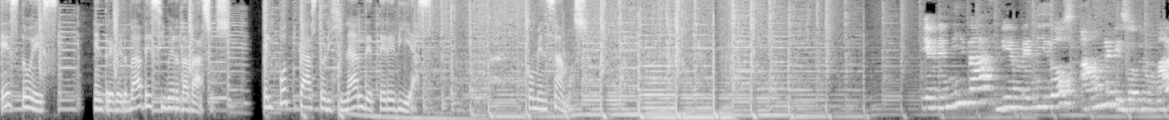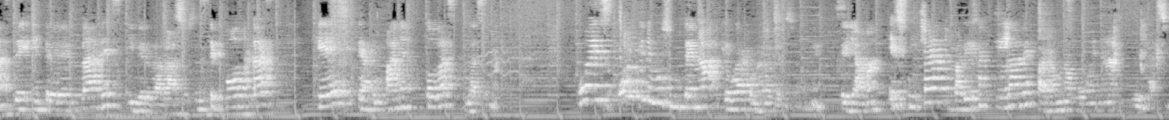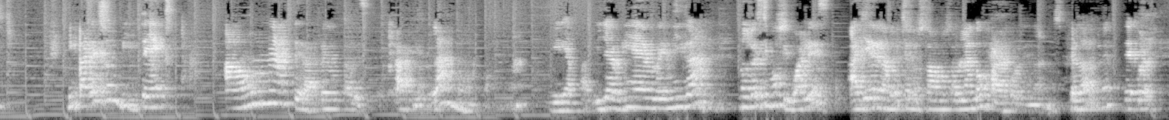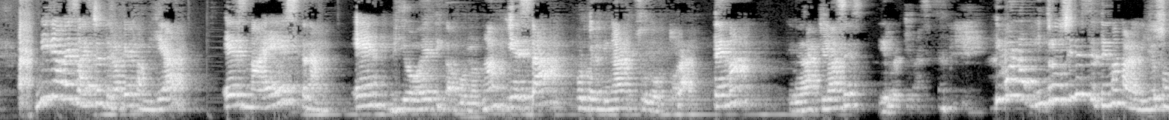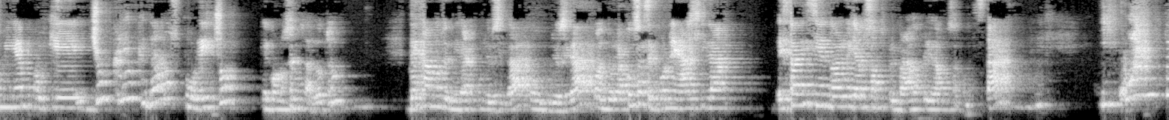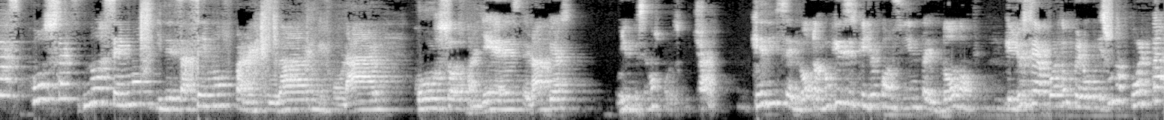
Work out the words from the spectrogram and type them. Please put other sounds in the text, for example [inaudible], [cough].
Esto es Entre Verdades y Verdadazos, el podcast original de Tere Díaz. Comenzamos. Bienvenidas, bienvenidos a un episodio más de Entre Verdades y Verdadazos, este podcast que te acompaña todas las semanas. Pues hoy tenemos un tema que voy a poner atención. ¿eh? Se llama Escuchar a tu pareja clave para una buena relación. Y para eso invité a una terapeuta de psicoterapia de la Miriam Padilla, bienvenida. Nos vestimos iguales. Ayer en la noche nos estábamos hablando para coordinarnos, ¿verdad? De acuerdo. Miriam es maestra en terapia familiar, es maestra en bioética por la UNAM y está por terminar su doctorado. Tema que me da clases y reclases. Y bueno, introducir este tema maravilloso, Miriam, porque yo creo que damos por hecho que conocemos al otro. Dejamos de mirar curiosidad con curiosidad. Cuando la cosa se pone álgida, está diciendo algo y ya nos estamos preparando que le vamos a contestar. ¿Y cuántas cosas no hacemos y deshacemos para ayudar, mejorar, cursos, talleres, terapias? Oye, empecemos por escuchar. ¿Qué dice el otro? No quiere decir que yo consienta el todo, que yo esté de acuerdo, pero es una puerta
